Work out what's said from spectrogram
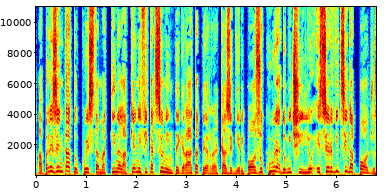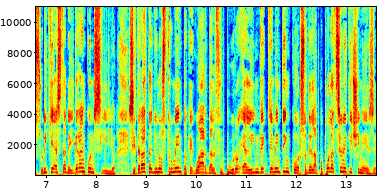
ha presentato questa mattina la pianificazione integrata per case di riposo, cure a domicilio e servizi d'appoggio su richiesta del Gran Consiglio. Si tratta di uno strumento che guarda al futuro e all'invecchiamento in corso della popolazione ticinese.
